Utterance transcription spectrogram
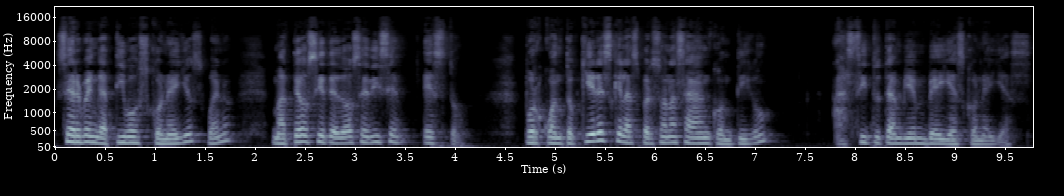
ser vengativos con ellos? Bueno, Mateo 7:12 dice esto, por cuanto quieres que las personas hagan contigo, así tú también veías con ellas.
